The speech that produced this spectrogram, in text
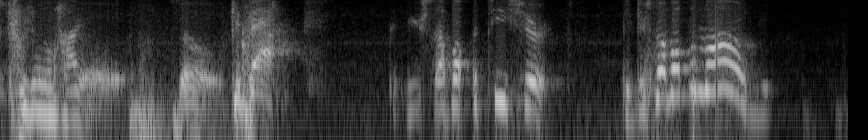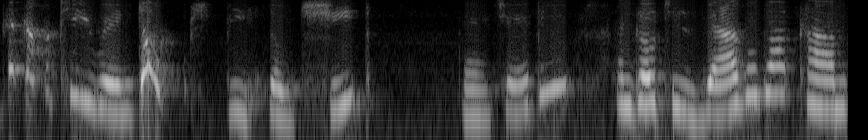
Strongsville, Ohio. So get back. Pick yourself up a T-shirt. Pick yourself up a mug. Pick up a key ring. Don't be so cheap. Thank you. And go to Zazzle.com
